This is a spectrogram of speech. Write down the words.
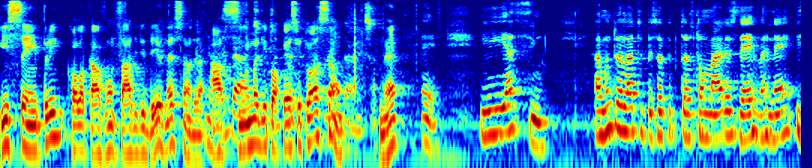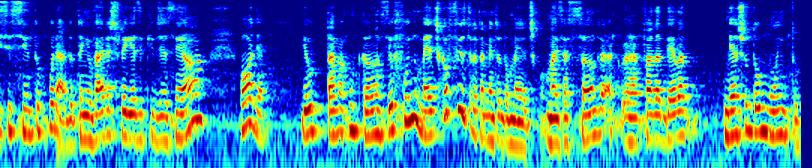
E sempre colocar a vontade de Deus, né, Sandra? É verdade, Acima de qualquer situação, é né? É. E assim, há muito relato de pessoas que tomaram as ervas, né, e se sintam curadas. Eu tenho várias freguesas que dizem assim, ó, oh, olha, eu estava com câncer, eu fui no médico, eu fiz o tratamento do médico, mas a Sandra, a fada dela, me ajudou muito.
